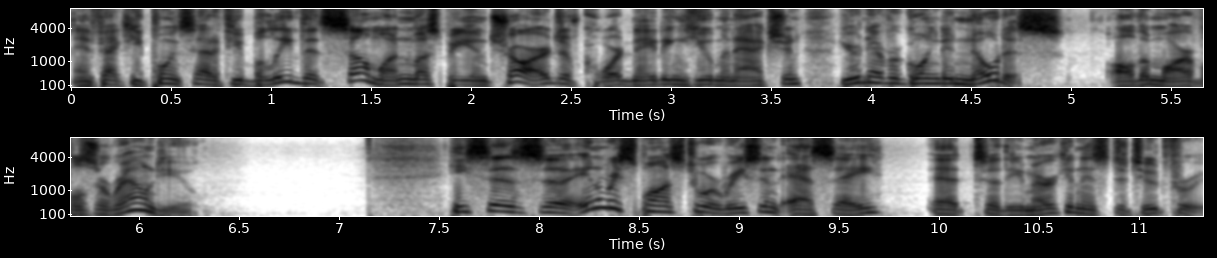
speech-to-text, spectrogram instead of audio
In fact, he points out if you believe that someone must be in charge of coordinating human action, you're never going to notice all the marvels around you. He says, uh, in response to a recent essay at uh, the American Institute for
